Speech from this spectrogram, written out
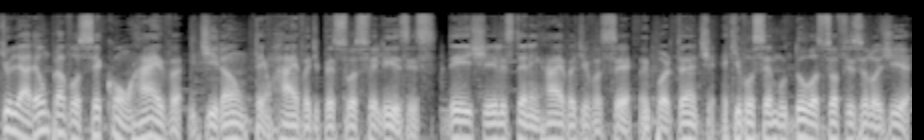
que olharão para você com raiva e dirão: tenho raiva de pessoas felizes. Deixe eles terem raiva de você. O importante é que você mudou a sua fisiologia.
